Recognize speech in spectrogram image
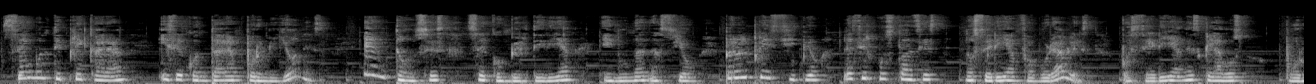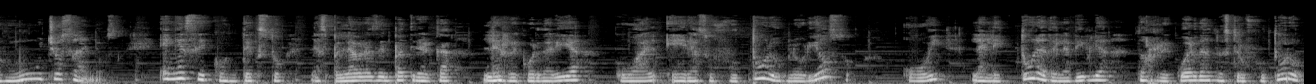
se multiplicarán y se contaran por millones. Entonces se convertirían en una nación, pero al principio las circunstancias no serían favorables, pues serían esclavos por muchos años. En ese contexto, las palabras del patriarca les recordaría cuál era su futuro glorioso. Hoy la lectura de la Biblia nos recuerda nuestro futuro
